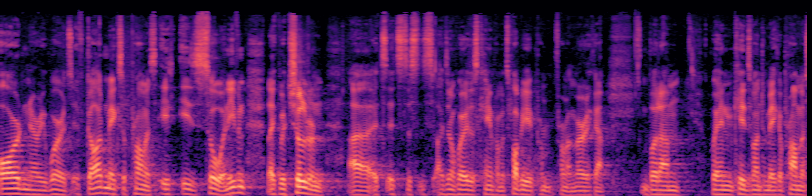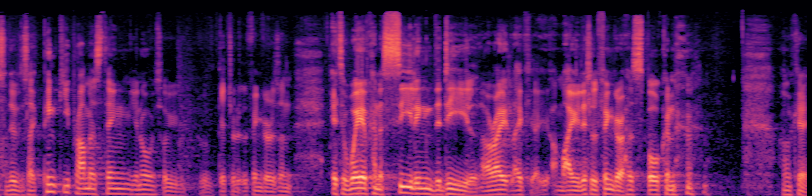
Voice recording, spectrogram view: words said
ordinary words. If God makes a promise, it is so. And even like with children, uh, it's, it's, this, it's, I don't know where this came from. It's probably from, from America, but um, when kids want to make a promise and do this like pinky promise thing, you know, so you get your little fingers, and it's a way of kind of sealing the deal. All right, like my little finger has spoken. okay,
